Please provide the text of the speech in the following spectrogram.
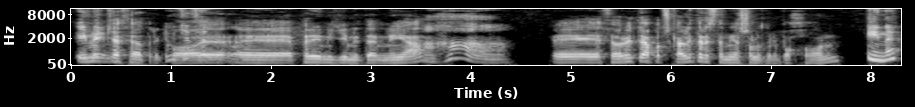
Είναι Πριν. και θεατρικό. Είναι και θεατρικό. Ε, ε, πριν γίνει ταινία. Αχά. Ε, θεωρείται από τις καλύτερες ταινίες όλων των εποχών. Είναι.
